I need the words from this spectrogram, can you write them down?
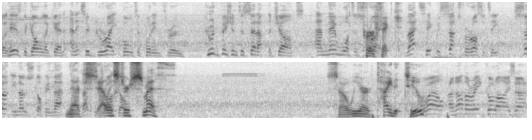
Well, here's the goal again, and it's a great ball to put him through. Good vision to set up the chance, and then what a strike. Perfect. That's hit with such ferocity. Certainly no stopping that. And That's, a Alistair goal. Smith. So we are tied at two. Well, another equaliser.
